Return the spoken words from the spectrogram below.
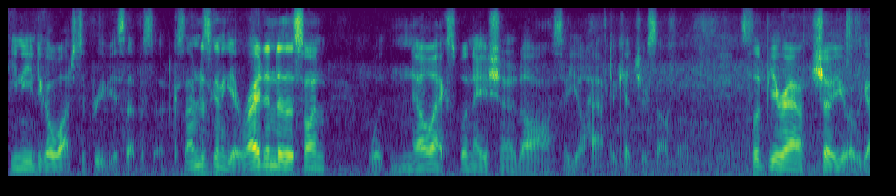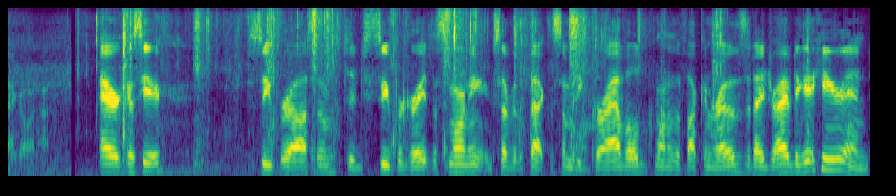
you need to go watch the previous episode because I'm just going to get right into this one with no explanation at all, so you'll have to catch yourself up. Flip you around, show you what we got going on. Erica's here super awesome. Did super great this morning, except for the fact that somebody graveled one of the fucking roads that I drive to get here, and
